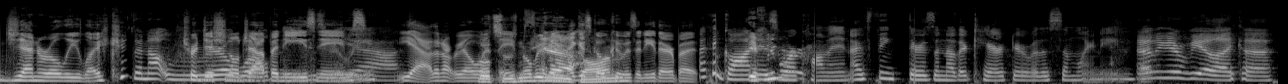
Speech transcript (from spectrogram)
generally like They're not traditional Japanese names. really. Yeah. they're not real Wait, world so there's names. nobody And then named I guess Gon? Goku isn't either, but I think Gon If is we more common. I think there's another character with a similar name. I think there would be a, like a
